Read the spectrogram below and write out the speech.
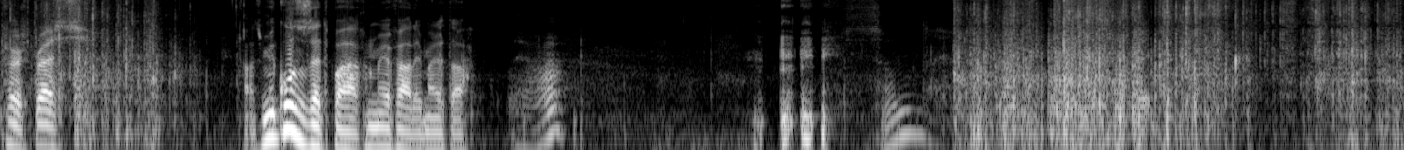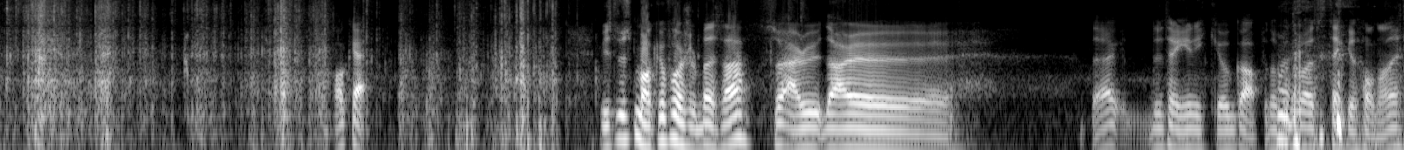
First Price. Det er så mye kos å sette på her når vi er ferdig med dette. Hvis du smaker forskjell på dette, så er du, da er du, det er, du trenger ikke å gape nå, men bare strekke ut hånda di.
